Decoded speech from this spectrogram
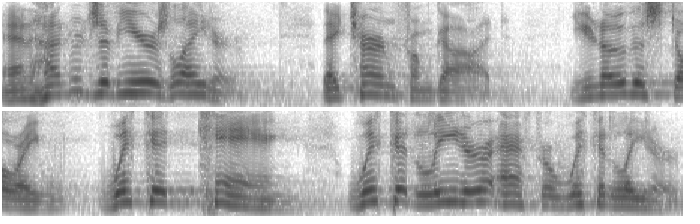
And hundreds of years later, they turned from God. You know the story wicked king, wicked leader after wicked leader,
